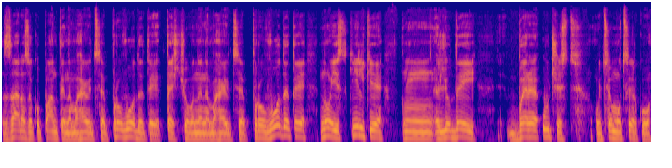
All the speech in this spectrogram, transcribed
зараз окупанти намагаються проводити те, що вони намагаються проводити. Ну і скільки м, людей бере участь у цьому цирку,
